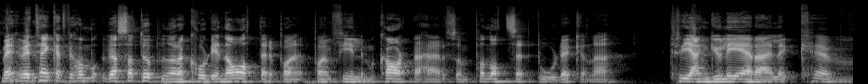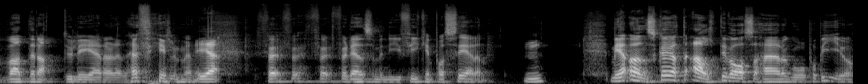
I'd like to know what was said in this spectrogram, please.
Men jag tänker att vi har, vi har satt upp några koordinater på en, på en filmkarta här som på något sätt borde kunna triangulera eller kvadratulera den här filmen. ja. För, för, för, för den som är nyfiken på att se den. Men jag önskar ju att det alltid var så här att gå på bio.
